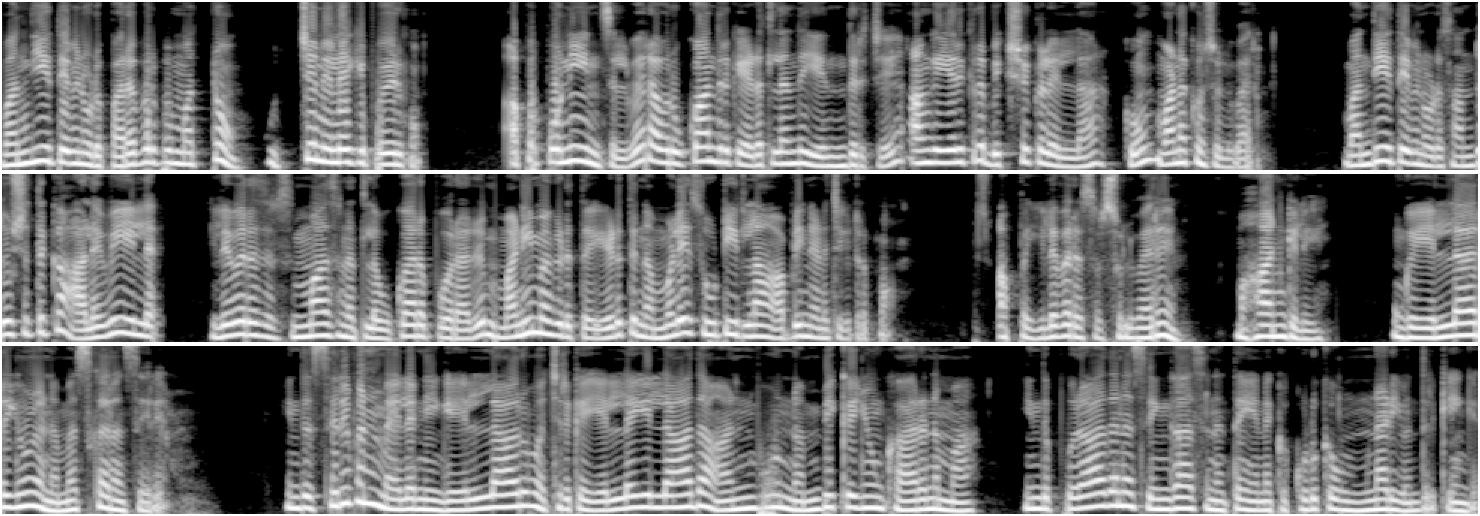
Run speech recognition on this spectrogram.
வந்தியத்தேவனோட பரபரப்பு மட்டும் உச்ச நிலைக்கு போயிருக்கும். அப்போ பொன்னியின் செல்வர் அவர் உட்கார்ந்துருக்க இடத்துலேருந்து எந்திரிச்சு இருக்கிற பிக்ஷுக்கள் எல்லாருக்கும் வணக்கம் சொல்லுவார். வந்தியத்தேவனோட சந்தோஷத்துக்கு அளவே இல்லை. இளவரசர் சிம்மாசனத்தில் உட்கார போகிறாரு மணிமகுடத்தை எடுத்து நம்மளே சூட்டிடலாம் அப்படின்னு நினச்சிக்கிட்டு இருப்பான். அப்போ இளவரசர் சொல்லுவார் மகான்களே உங்கள் எல்லாரையும் நான் நமஸ்காரம் செய்கிறேன் இந்த சிறுவன் மேலே நீங்கள் எல்லாரும் வச்சுருக்க எல்லையில்லாத அன்பும் நம்பிக்கையும் காரணமாக இந்த புராதன சிங்காசனத்தை எனக்கு கொடுக்க முன்னாடி வந்திருக்கீங்க.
